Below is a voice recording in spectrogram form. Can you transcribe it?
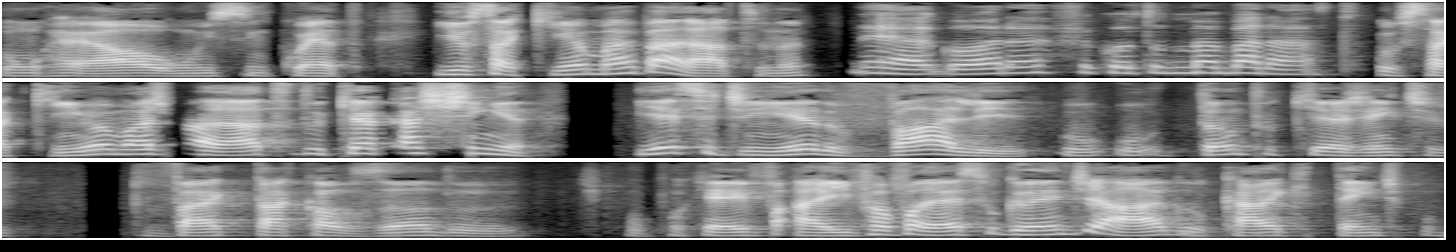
um real, um e cinquenta. E o saquinho é mais barato, né? É, agora ficou tudo mais barato. O saquinho é mais barato do que a caixinha. E esse dinheiro vale o, o tanto que a gente vai estar tá causando Porque aí, aí favorece o grande agro, o cara que tem, tipo,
